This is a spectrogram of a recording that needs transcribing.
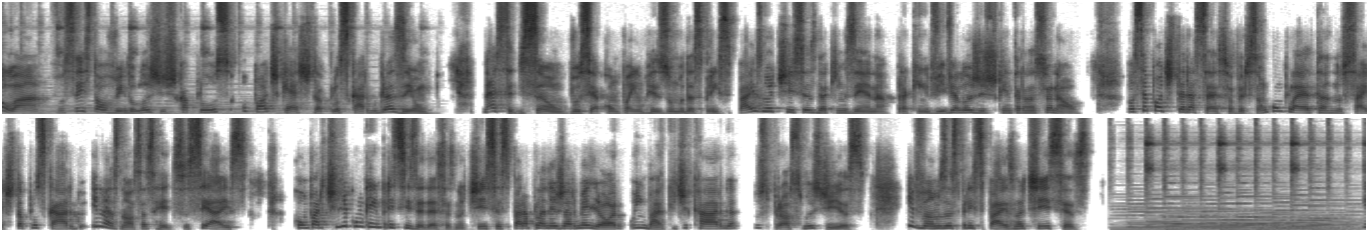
Olá, você está ouvindo Logística Plus, o podcast da Plus Cargo Brasil. Nesta edição, você acompanha um resumo das principais notícias da quinzena para quem vive a logística internacional. Você pode ter acesso à versão completa no site da Plus Cargo e nas nossas redes sociais. Compartilhe com quem precisa dessas notícias para planejar melhor o embarque de carga nos próximos dias. E vamos às principais notícias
